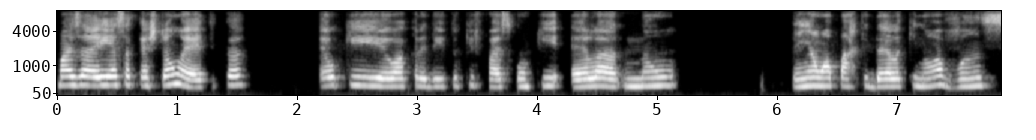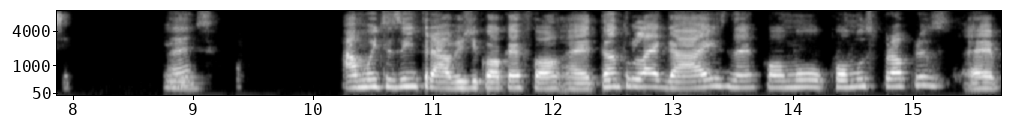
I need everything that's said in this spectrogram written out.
Mas aí essa questão ética é o que eu acredito que faz com que ela não tenha uma parte dela que não avance. Né? Isso. Há muitos entraves de qualquer forma, é, tanto legais, né, como, como os próprios é,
